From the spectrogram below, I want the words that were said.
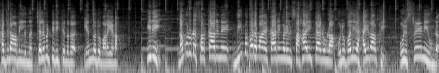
ഖജനാവിൽ നിന്ന് ചെലവിട്ടിരിക്കുന്നത് എന്നതും അറിയണം. ഇനി നമ്മളുടെ സർക്കാരിനെ നിയമപരമായ കാര്യങ്ങളിൽ സഹായിക്കാനുള്ള ഒരു വലിയ ഹൈറാർക്കി ഒരു ശ്രേണിയുണ്ട്.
